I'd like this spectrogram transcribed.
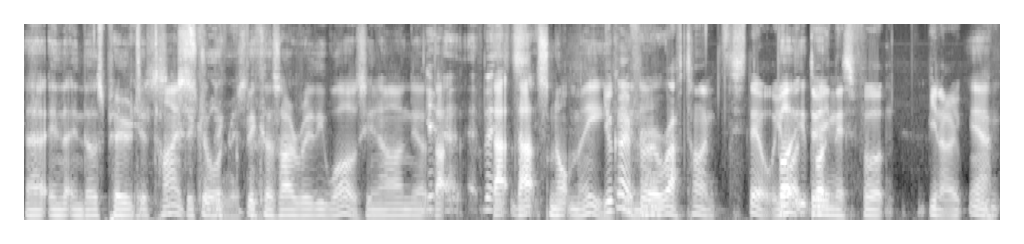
Uh, in in those periods It's of time, because isn't because I really was, you know, and you know, Yeah, that uh, that that's not me. You're going you through know? a rough time still. You're But- not but- doing this for you know, Yeah. m-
